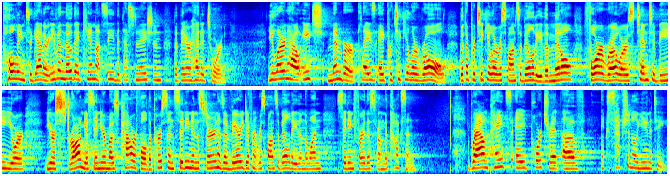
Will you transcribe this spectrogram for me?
pulling together, even though they cannot see the destination that they are headed toward. You learn how each member plays a particular role with a particular responsibility. The middle four rowers tend to be your, your strongest and your most powerful. The person sitting in the stern has a very different responsibility than the one sitting furthest from the coxswain. Brown paints a portrait of exceptional unity.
